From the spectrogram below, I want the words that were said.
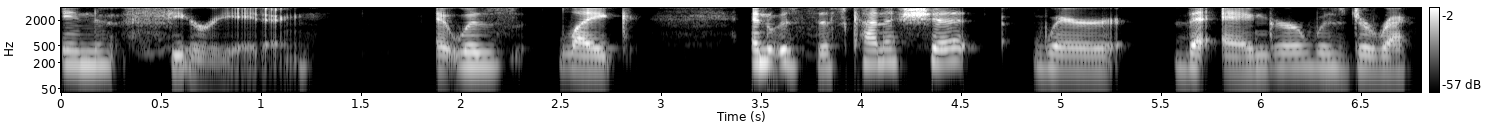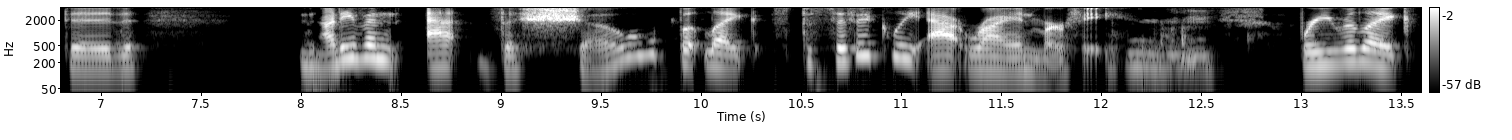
infuriating. It was like and it was this kind of shit where the anger was directed not even at the show but like specifically at ryan murphy. Mm-hmm. where you were like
